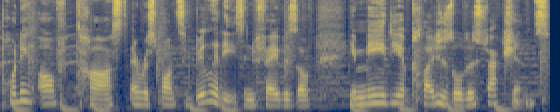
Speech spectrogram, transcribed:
putting off tasks and responsibilities in favors of immediate pleasures or distractions.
